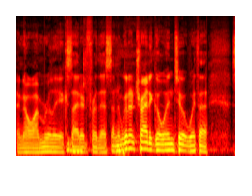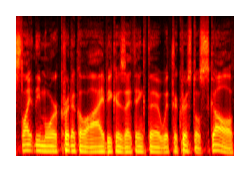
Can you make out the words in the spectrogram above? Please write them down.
I know I'm really excited for this, and I'm going to try to go into it with a slightly more critical eye because I think the with the Crystal Skull,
